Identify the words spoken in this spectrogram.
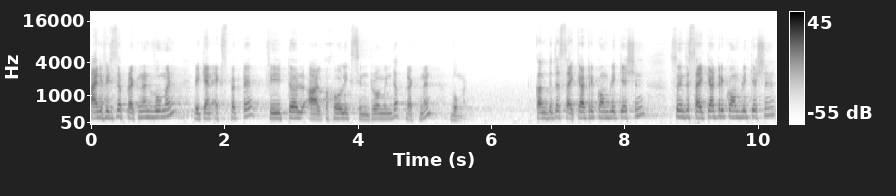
And if it is a pregnant woman, we can expect a fetal alcoholic syndrome in the pregnant woman. Come to the psychiatric complication, so, in the psychiatric complication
